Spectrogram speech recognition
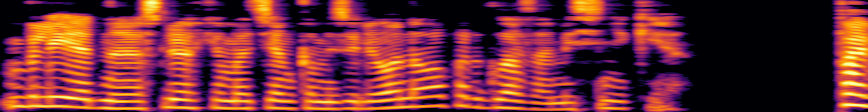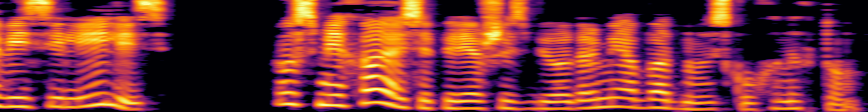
бледная, с легким оттенком зеленого под глазами синяки. «Повеселились?» Усмехаюсь, оперевшись бедрами об одну из кухонных тумб.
